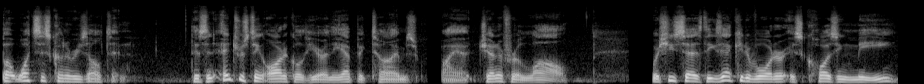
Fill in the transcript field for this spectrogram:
But what's this going to result in? There's an interesting article here in the Epoch Times by uh, Jennifer Lal, where she says the executive order is causing me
